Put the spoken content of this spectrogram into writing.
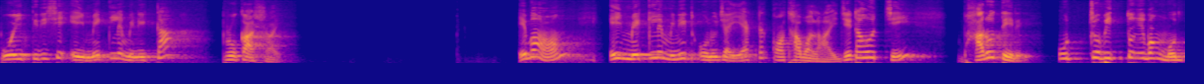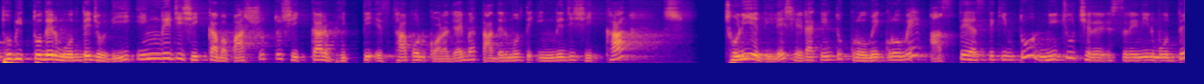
পঁয়ত্রিশে এই মেকলে মিনিটটা প্রকাশ হয়। এবং এই মেকলে মিনিট অনুযায়ী একটা কথা বলা হয়, যেটা হচ্ছে ভারতের উচ্চবিত্ত এবং মধ্যবিত্তদের মধ্যে যদি ইংরেজি শিক্ষা বা পাশ্চাত্য শিক্ষার ভিত্তি স্থাপন করা যায় বা তাদের মধ্যে ইংরেজি শিক্ষা ছড়িয়ে দিলে সেটা কিন্তু ক্রমে ক্রমে আস্তে আস্তে কিন্তু নিচু শ্রেণির মধ্যে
